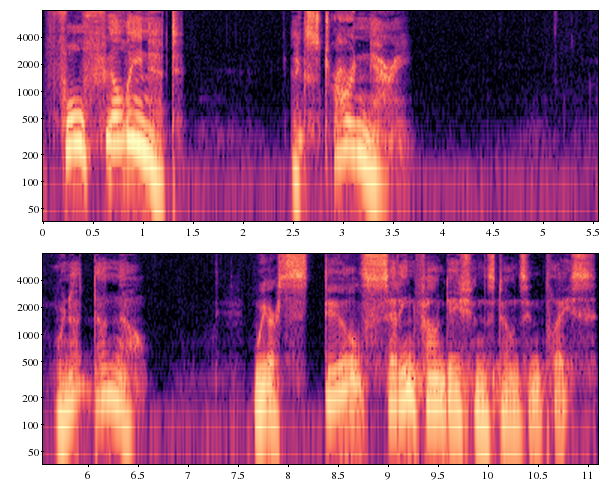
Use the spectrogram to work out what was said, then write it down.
fulfilling it. Extraordinary. We're not done, though. We are still setting foundation stones in place.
